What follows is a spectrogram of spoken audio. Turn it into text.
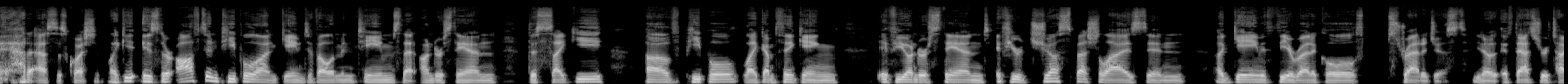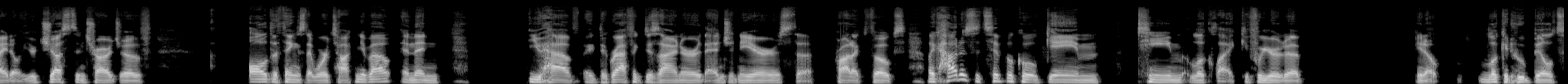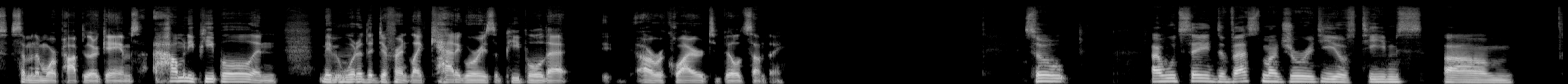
how to ask this question? Like is there often people on game development teams that understand the psyche of people? Like i'm thinking if you understand if you're just specialized in a game theoretical strategist you know if that's your title you're just in charge of all the things that we're talking about and then you have the graphic designer the engineers the product folks. Like, how does a typical game team look like if we were to, you know, look at who built some of the more popular games? How many people and maybe mm-hmm. what are the different like categories of people that are required to build something? So I would say the vast majority of teams, um,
